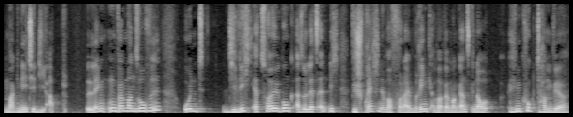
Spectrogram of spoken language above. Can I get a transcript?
Magnete, die ablenken, wenn man so will, und die Lichterzeugung, also letztendlich, wir sprechen immer von einem Ring, aber wenn man ganz genau hinguckt, haben wir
